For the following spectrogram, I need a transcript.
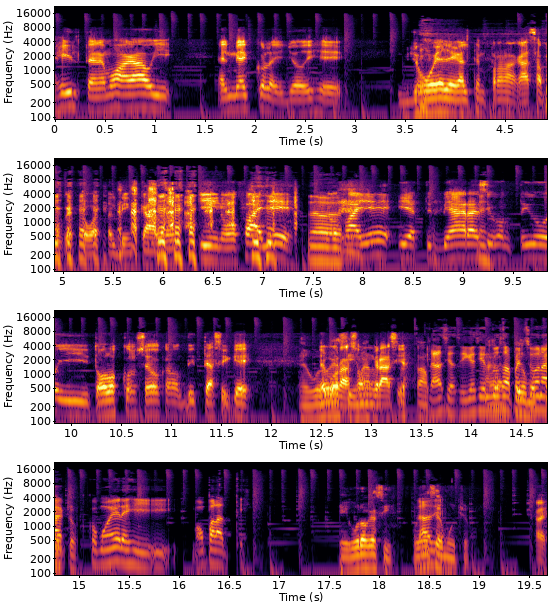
Gil, tenemos a Gaby el miércoles, yo dije, yo voy a llegar temprano a casa porque esto va a estar bien cabrón. Y no fallé, No. no fallé y estoy bien agradecido contigo y todos los consejos que nos diste, así que de corazón, gracias. Gracias, sigue siendo esa persona muchacho. como eres y, y vamos para adelante. Seguro que sí. Cuídense Gracias. mucho. Ay.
